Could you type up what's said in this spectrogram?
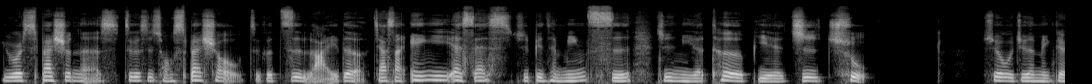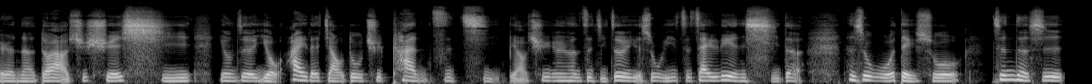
，your specialness，这个是从 special 这个字来的，加上 n e s s 就变成名词，就是你的特别之处。所以我觉得每个人呢都要去学习，用这个有爱的角度去看自己，不要去怨恨自己。这个也是我一直在练习的。但是我得说，真的是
